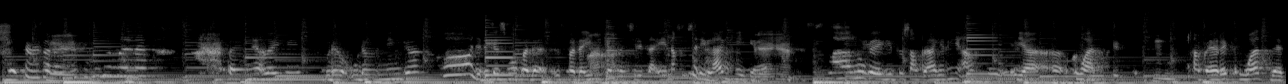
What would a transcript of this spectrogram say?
Cuma bisa nangis, ibunya mana? Tanya lagi, udah udah meninggal. Oh, jadi kan semua pada pada ini kan ceritain. Aku sedih lagi Iya kan. iya. Selalu kayak gitu sampai akhirnya aku ya eh, kuat gitu. Hmm. Sampai akhirnya kuat dan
